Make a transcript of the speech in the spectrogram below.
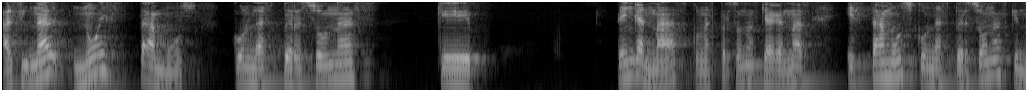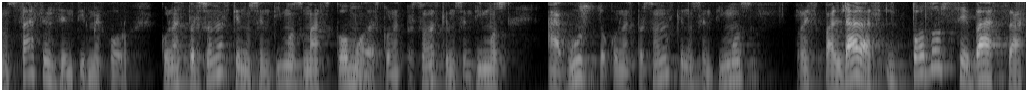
Al final no estamos con las personas que tengan más, con las personas que hagan más. Estamos con las personas que nos hacen sentir mejor, con las personas que nos sentimos más cómodas, con las personas que nos sentimos a gusto, con las personas que nos sentimos respaldadas. Y todo se basa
